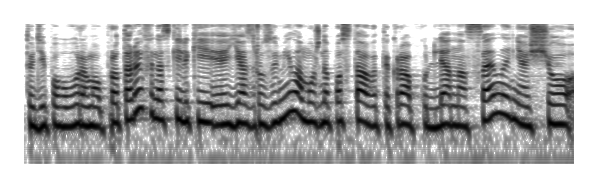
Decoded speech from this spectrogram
тоді поговоримо про тарифи. Наскільки е, я зрозуміла, можна поставити крапку для населення, що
